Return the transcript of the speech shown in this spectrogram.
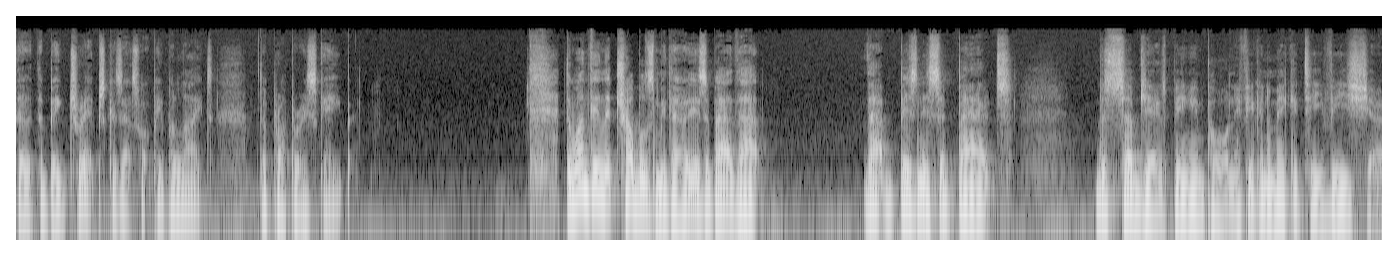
the the big trips because that's what people liked, the proper escape. The one thing that troubles me though is about that that business about the subject being important. If you're going to make a TV show,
